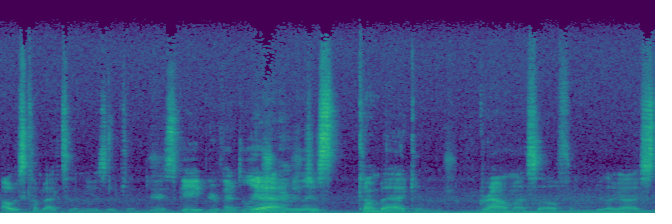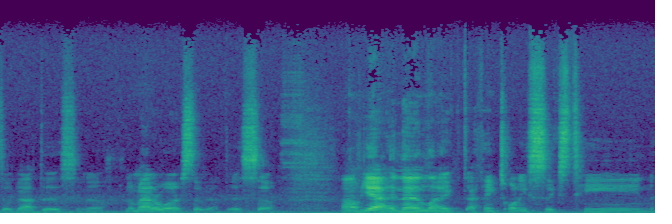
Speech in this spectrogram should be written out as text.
I always come back to the music and Your escape, your ventilation, yeah, everything. just come back and ground myself and be like, I still got this, you know, no matter what, I still got this. So, um, yeah, and then like I think 2016,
